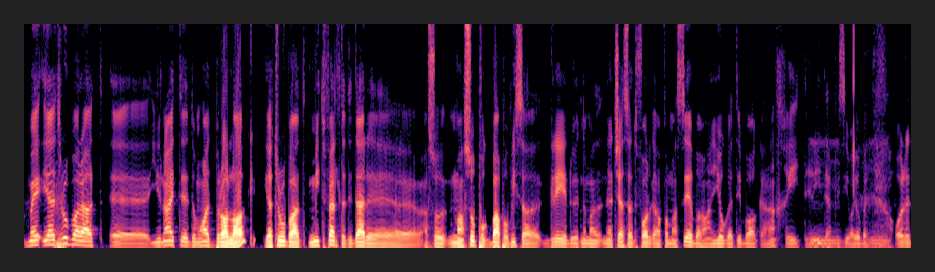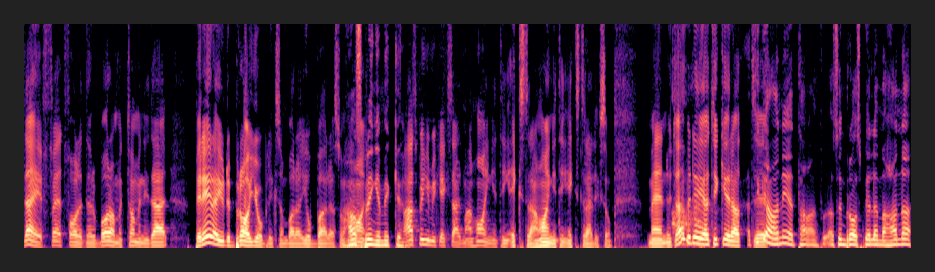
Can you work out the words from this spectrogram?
Men jag tror bara att eh, United, de har ett bra lag. Jag tror bara att mittfältet, det där är... Alltså, man såg Pogba på vissa grejer, du vet, när, man, när Chelsea hade folk anfall, man ser bara hur han joggar tillbaka, han skiter i det defensiva jobbet. Och det där är fett farligt, när du bara har McTominay där. Pereira gjorde bra jobb liksom, bara jobbar. Alltså, Han har, springer mycket. han springer mycket extra, men han har ingenting extra, han har ingenting extra liksom. Men utöver det, jag tycker att... Jag tycker eh, han är talangfull, alltså en bra spelare, men han har,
